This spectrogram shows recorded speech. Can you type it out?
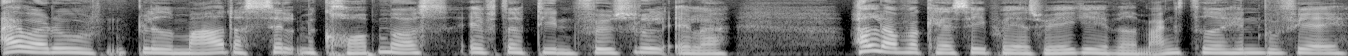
ej, hvor er du blevet meget dig selv med kroppen også, efter din fødsel, eller, hold op, hvor kan jeg se på jeres vægge, jeg har været mange steder henne på ferie.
